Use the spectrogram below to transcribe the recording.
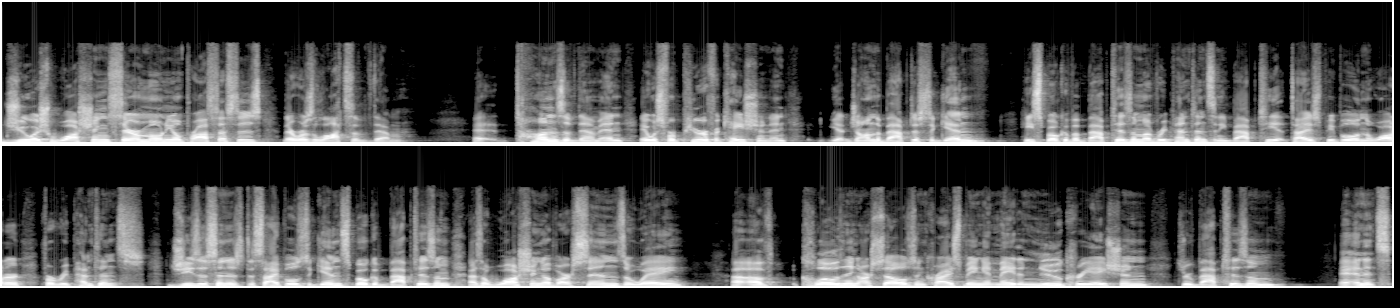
Jewish washing ceremonial processes. There was lots of them, tons of them, and it was for purification. And yet, John the Baptist again, he spoke of a baptism of repentance, and he baptized people in the water for repentance. Jesus and his disciples again spoke of baptism as a washing of our sins away, uh, of clothing ourselves in Christ, being made a new creation through baptism. And it's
